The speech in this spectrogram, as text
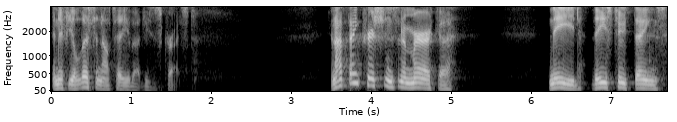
And if you listen, I'll tell you about Jesus Christ. And I think Christians in America need these two things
